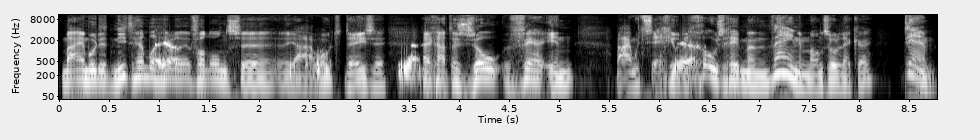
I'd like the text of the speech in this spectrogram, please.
maar hij moet het niet helemaal Ja. hebben van ons. eh, ja, moet deze. Ja. Hij gaat er zo ver in. Maar hij moet zeggen, joh, die Ja. gozer geeft me een wijnen man zo lekker. Damn.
